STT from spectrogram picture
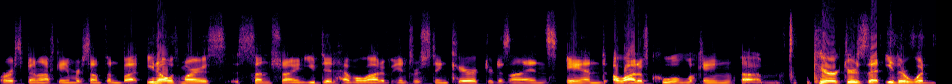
or a spin-off game or something but you know with mario sunshine you did have a lot of interesting character designs and a lot of cool looking um, characters that either would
